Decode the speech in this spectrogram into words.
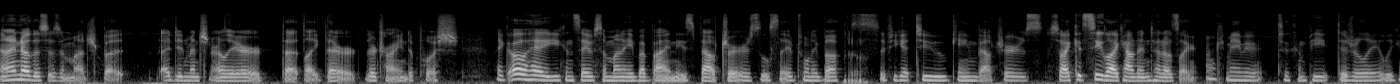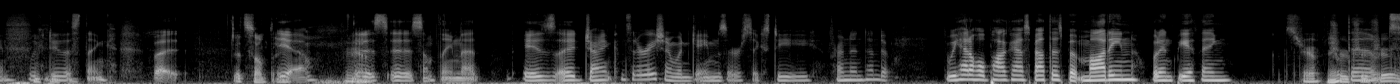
and I know this isn't much, but I did mention earlier that like they're they're trying to push like oh hey you can save some money by buying these vouchers. You'll save 20 bucks if you get two game vouchers. So i could see like how nintendo's like okay maybe to compete digitally we can we can do this thing. But It's something. yeah, Yeah. it is it is something that is a giant consideration when games are 60 from nintendo we had a whole podcast about this but modding wouldn't be a thing It's true. Yeah. True, true, without, true.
